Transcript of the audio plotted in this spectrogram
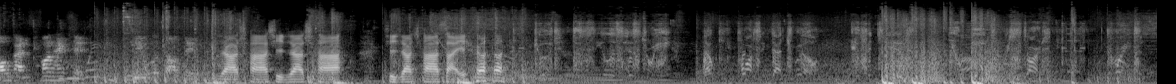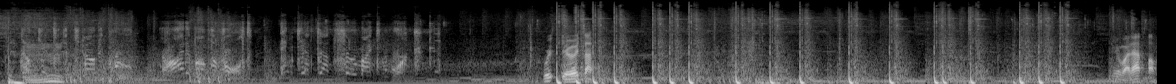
ร็จพร้อมกันคอนแฮกเสร็จซิลก็ต่อเสร็จยาชาฉีดยาชา ฉีดยาชาใส่ Good. The seal is history. Now keep watching that drill. If it jams, you'll need to restart it. Great. Now get to the counting room, right above the vault, and get that thermite to work. อุ้ยเยอะจัด ไม่ไหวแล้วปรับ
